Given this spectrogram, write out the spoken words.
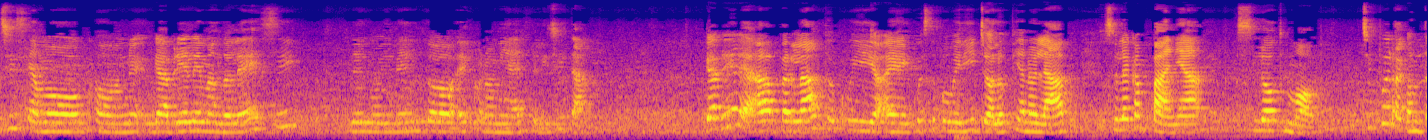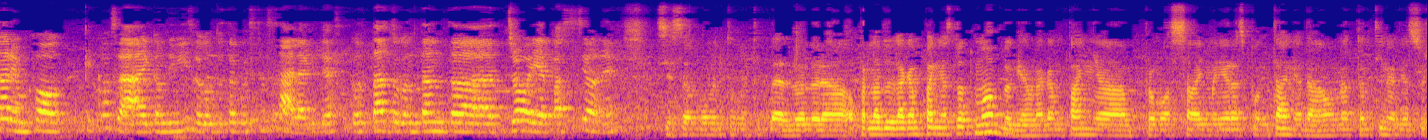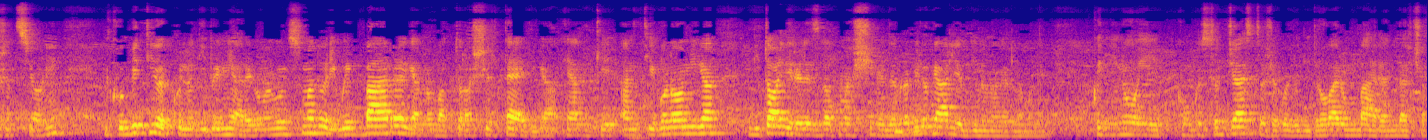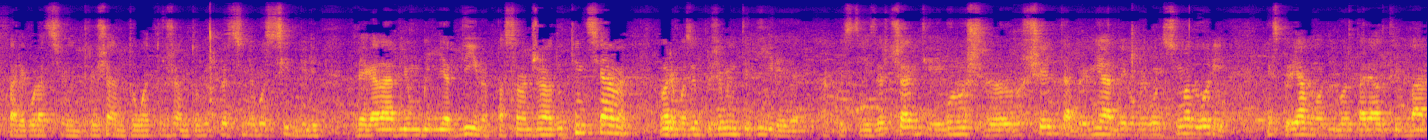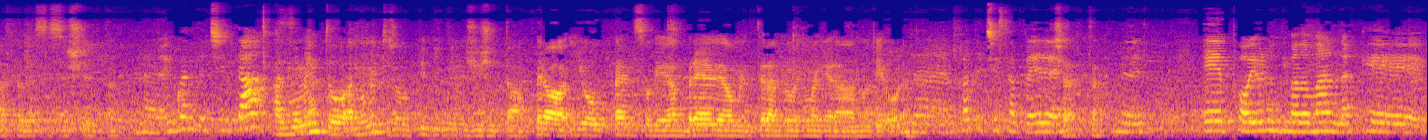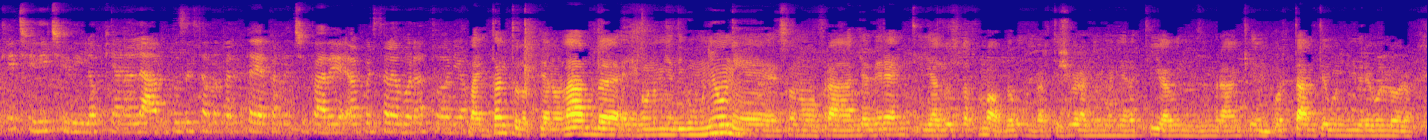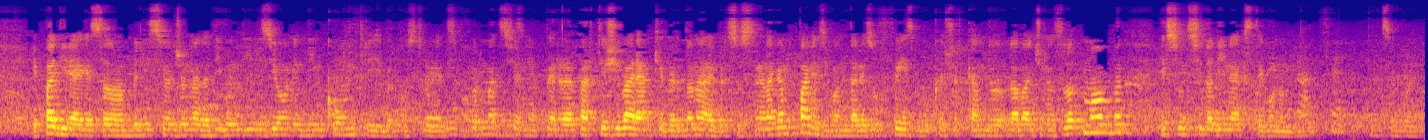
oggi siamo con Gabriele Mandolesi del Movimento Economia e Felicità. Gabriele ha parlato qui eh, questo pomeriggio allo Piano Lab sulla campagna Slot Mob. Ci puoi raccontare un po' che cosa hai condiviso con tutta questa sala che ti ha ascoltato con tanta gioia e passione? Sì, è stato un momento molto bello. Allora, ho parlato della campagna Slot Mob, che è una campagna promossa in maniera spontanea da un'ottantina di associazioni, il cui obiettivo è quello di premiare come consumatori quei bar che hanno fatto la scelta etica e anche antieconomica di togliere le slot machine dai propri locali e di non averla mai. Quindi noi con questo gesto, cioè quello di trovare un bar e andarci a fare colazione in 300-400 più persone possibili, regalargli un biliardino e passare una giornata tutti insieme, vorremmo semplicemente dire a questi esercenti di riconoscere la loro scelta, premiarli come consumatori e speriamo di portare altri bar a fare la stessa scelta. Bene, in quante città? Al momento, al momento sono più di 15 città, però io penso che a breve aumenteranno in maniera notevole. Bene, fateci sapere. Certo. Bene. E poi un'ultima domanda, che, che, ci dici di Loppiano Lab? Cos'è stato per te partecipare a questo laboratorio? Ma intanto Loppiano Lab e Economia di Comunione sono fra gli aderenti allo Slot Mob, quindi parteciperanno in maniera attiva, quindi mi sembra anche importante condividere con loro. E poi direi che è stata una bellissima giornata di condivisione e di incontri per costruire informazioni e per partecipare anche per donare, per sostenere la campagna si può andare su Facebook cercando la pagina Slot Mob e sul sito di Next Economia. Grazie. That's a win.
